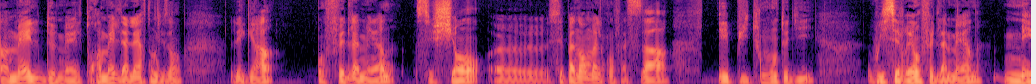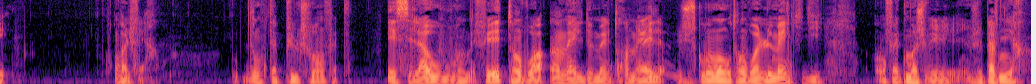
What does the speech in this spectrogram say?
un mail, deux mails, trois mails d'alerte en disant les gars, on fait de la merde, c'est chiant, euh, c'est pas normal qu'on fasse ça. Et puis tout le monde te dit oui, c'est vrai, on fait de la merde, mais on va le faire. Donc tu n'as plus le choix en fait. Et c'est là où, en effet, tu envoies un mail, deux mails, trois mails, jusqu'au moment où tu envoies le mail qui dit en fait, moi, je vais, je vais pas venir.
